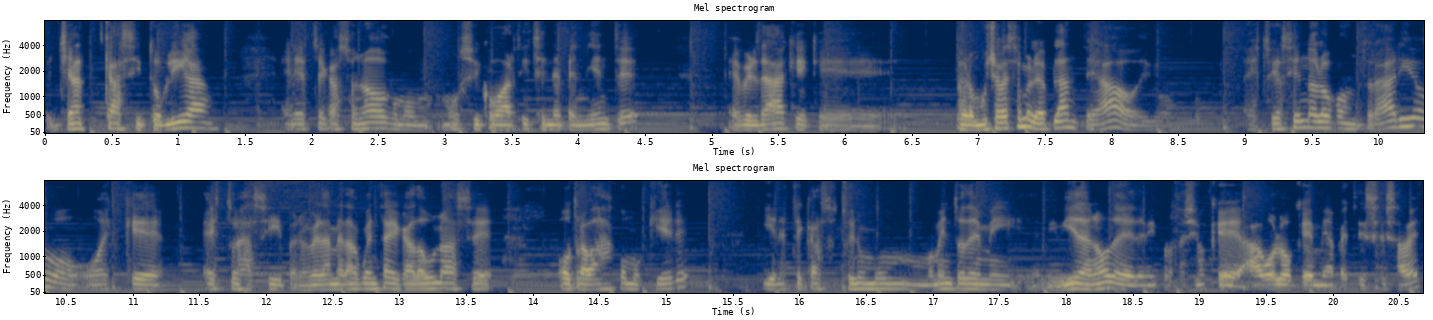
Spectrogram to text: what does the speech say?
ya casi te obligan, en este caso no, como músico o artista independiente. Es verdad que, Pero muchas veces me lo he planteado, digo, ¿estoy haciendo lo contrario o, es que esto es así? Pero es verdad, me he dado cuenta que cada uno hace o trabaja como quiere y en este caso estoy en un momento de mi, de mi vida, ¿no? de, de, mi profesión que hago lo que me apetece, ¿sabes?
